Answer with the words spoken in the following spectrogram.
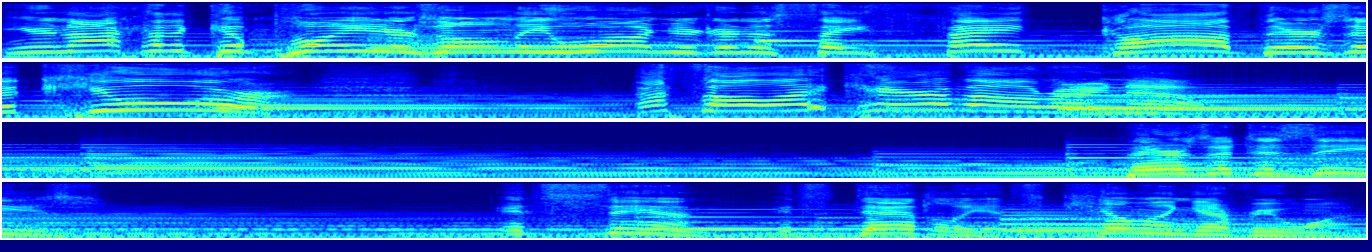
You're not going to complain there's only one. You're going to say, Thank God there's a cure. That's all I care about right now. There's a disease. It's sin. It's deadly. It's killing everyone.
